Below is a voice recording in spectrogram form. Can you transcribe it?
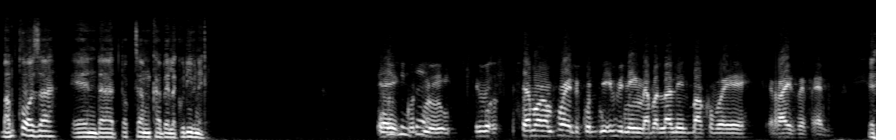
Bab Khoza and uh, Dr. Mkhabela. Good evening. Hey, good evening. Siyabonga mfowethu good evening nabalaleli bakho be-Rise FM.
